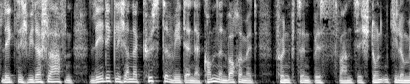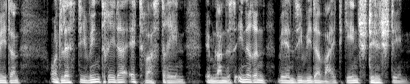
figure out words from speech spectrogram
legt sich wieder schlafen. Lediglich an der Küste weht er in der kommenden Woche mit 15 bis 20 Stundenkilometern und lässt die Windräder etwas drehen. Im Landesinneren werden sie wieder weitgehend stillstehen.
